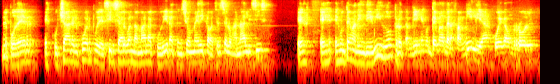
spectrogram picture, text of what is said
de poder escuchar el cuerpo y decir si algo anda mal, acudir a atención médica o hacerse los análisis, es, es, un tema de individuo, pero también es un tema donde la familia juega un rol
